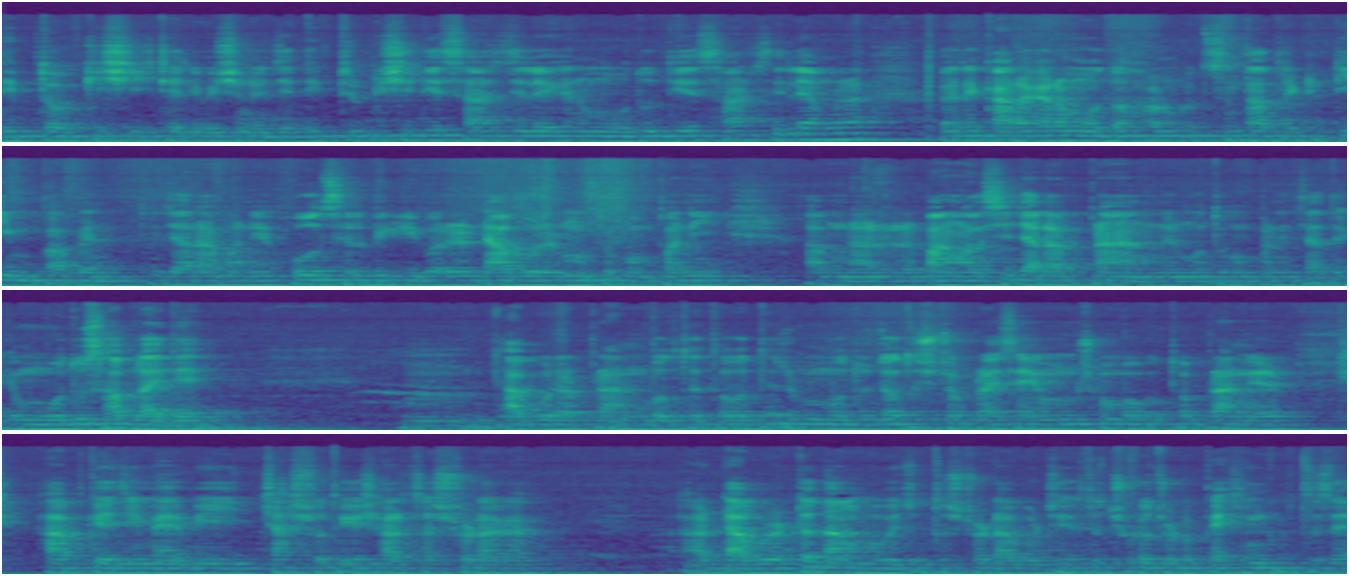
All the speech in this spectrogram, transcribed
দীপ্ত কৃষি টেলিভিশনে যে দীপ্ত কৃষি দিয়ে সার্চ দিলে, এখানে মধু দিয়ে সার্চ দিলে আমরা এখানে কারা কারা মধু আহরণ করতেছেন তাদের একটা টিম পাবেন। যারা মানে হোলসেল বিক্রি করে, ডাবরের মতো কোম্পানি আপনার বাংলাদেশে যারা প্রাণের মতো কোম্পানি যাদেরকে মধু সাপ্লাই দেয়। আর প্রাণ বলতে তো ওদের মধু যথেষ্ট প্রাইস এমন সম্ভবত প্রাণের হাফ কেজি মেবি চারশো থেকে সাড়ে চারশো টাকা। আর ডাবুরেরটা দাম হবে যথেষ্ট ডাবুর যেহেতু ছোট ছোট প্যাকিং করতেছে।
